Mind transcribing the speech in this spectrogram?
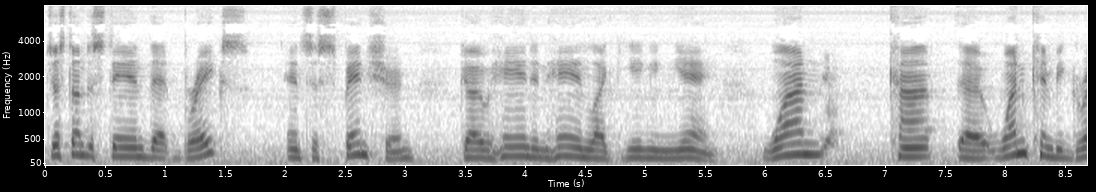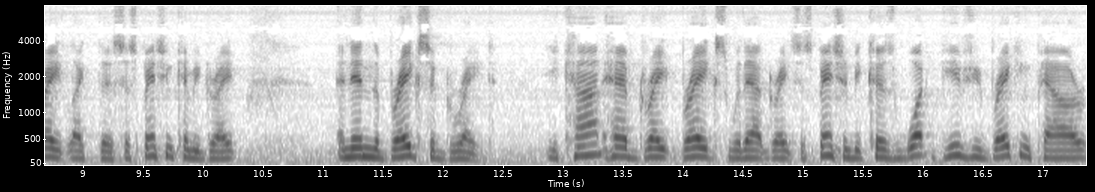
just understand that brakes and suspension go hand in hand like yin and yang. One Yeah. can't, uh, one can be great, like the suspension can be great, and then the brakes are great. You can't have great brakes without great suspension because what gives you braking power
